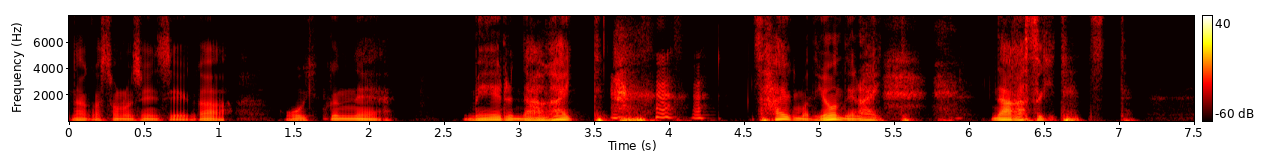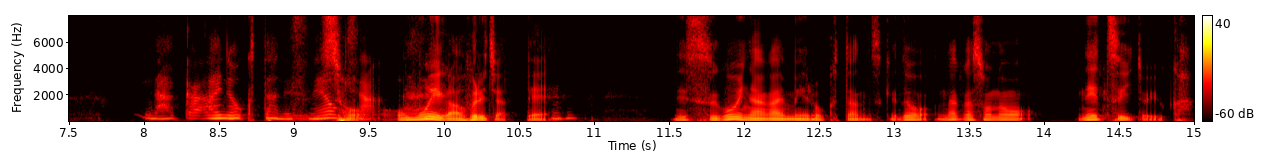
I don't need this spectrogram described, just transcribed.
なんかその先生が「大木くんねメール長い」って。最後まで読んでないって。長すぎて。っつって。長いの送ったんですねそう。奥さん。思いが溢れちゃって。ですごい長いメール送ったんですけどなんかその熱意というか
